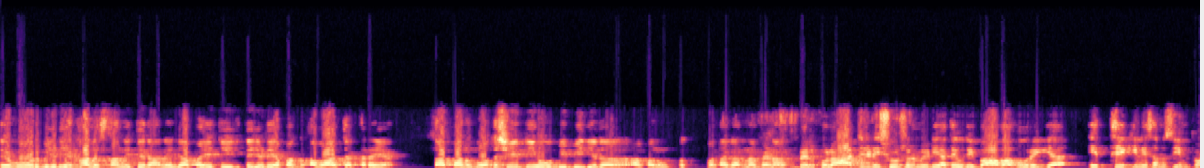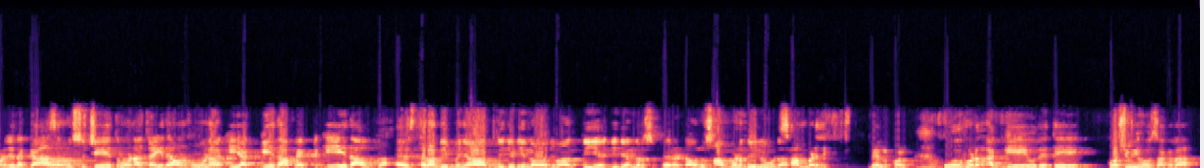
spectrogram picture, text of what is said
ਤੇ ਹੋਰ ਵੀ ਜਿਹੜੀਆਂ ਖਾਲਿਸਤਾਨੀ ਧਿਰਾਂ ਨੇ ਜਾਂ ਆਪਾਂ ਇਹ ਚੀਜ਼ ਤੇ ਜਿਹੜੇ ਆਪਾਂ ਆਵਾਜ਼ ਚੱਕ ਰਹੇ ਆ ਤਾਂ ਆਪਾਂ ਨੂੰ ਬਹੁਤ ਛੇਤੀ ਉਹ ਬੀਬੀ ਜੀ ਦਾ ਆਪਾਂ ਨੂੰ ਪ- ਪਤਾ ਕਰਨਾ ਪੈਣਾ। ਬਿਲਕੁਲ ਆ ਜਿਹੜੀ ਸੋਸ਼ਲ ਮੀਡੀਆ ਤੇ ਉਹਦੀ ਵਾਹ ਵਾਹ ਹੋ ਰਹੀ ਆ ਇੱਥੇ ਕੀ ਨਹੀਂ ਸਾਨੂੰ ਸੀਮਤ ਹੋਣਾ ਚਾਹੀਦਾ ਗਾਂ ਹਾਂ। ਸਾਨੂੰ ਸੁਚੇਤ ਹੋਣਾ ਚਾਹੀਦਾ ਹੁਣ ਹੋਣਾ ਕੀ ਅੱਗੇ ਦਾ ਇਫੈਕਟ ਕੀ ਇਹਦਾ ਆਊਗਾ। ਇਸ ਤਰ੍ਹਾਂ ਦੀ ਪੰਜਾਬ ਦੀ ਜਿਹੜੀ ਨੌਜਵਾਨ ਧੀ ਹੈ ਜਿਹਦੇ ਅੰਦਰ ਸਪਿਰਿਟ ਆ ਉਹਨੂੰ ਸਾਂਭਣ ਦੀ ਲੋੜ ਆ। ਸਾਂਭਣ ਦੀ ਬਿਲਕੁਲ। ਹਾਂ। ਉਹ ਹੁਣ ਅੱਗੇ ਉਹਦੇ ਤੇ ਕੁਝ ਵੀ ਹੋ ਸਕਦਾ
